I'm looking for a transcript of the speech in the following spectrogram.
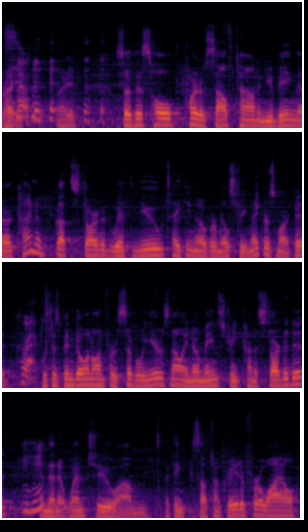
Right, So, right. So this whole part of Southtown and you being there kind of got started with you taking over Mill Street Makers Market. Correct. Which has been going on for several years now. I know Main Street kind of started it, Mm-hmm. and then it went to um, I think Southtown Creative for a while,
